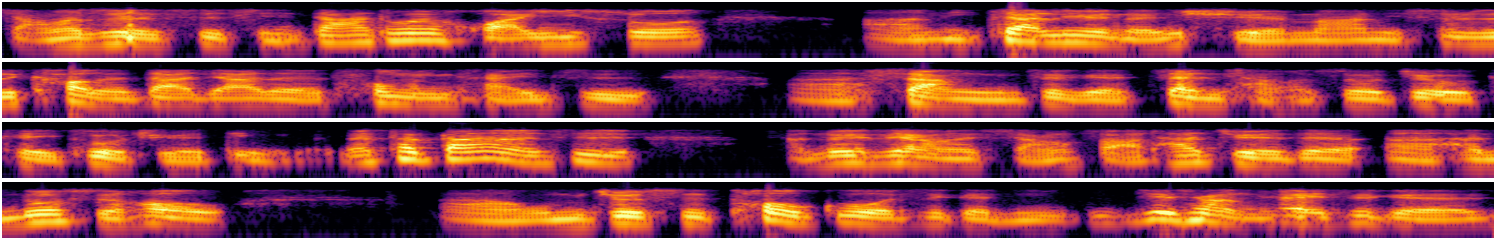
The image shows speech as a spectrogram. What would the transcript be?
讲到这个事情。大家都会怀疑说啊，你战略能学吗？你是不是靠着大家的聪明才智啊上这个战场的时候就可以做决定了？那他当然是反对这样的想法。他觉得啊，很多时候。啊，我们就是透过这个，你就像你在这个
